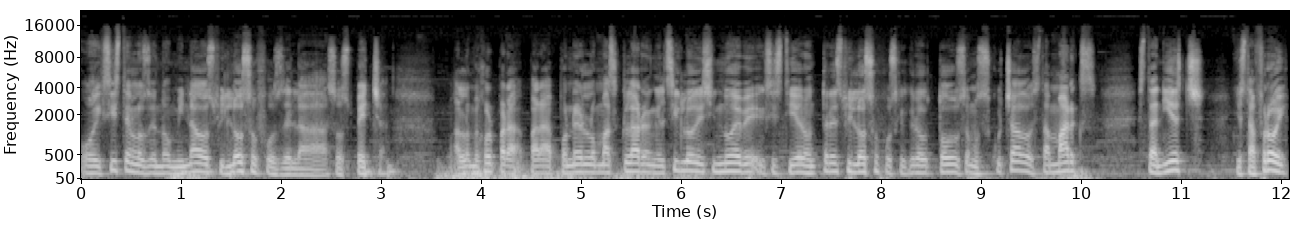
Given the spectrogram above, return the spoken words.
o existen los denominados filósofos de la sospecha. A lo mejor para, para, ponerlo más claro, en el siglo XIX existieron tres filósofos que creo todos hemos escuchado. Está Marx, está Nietzsche y está Freud.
